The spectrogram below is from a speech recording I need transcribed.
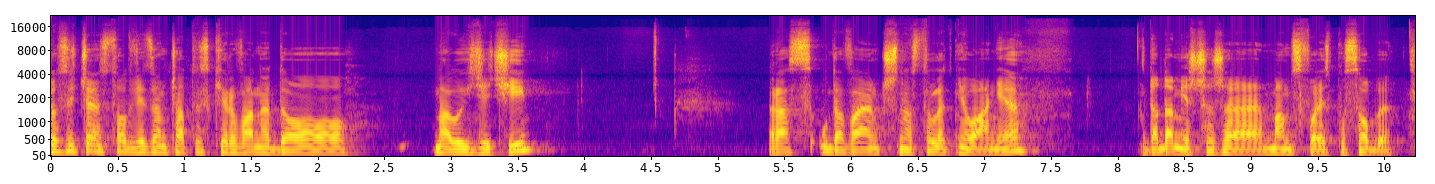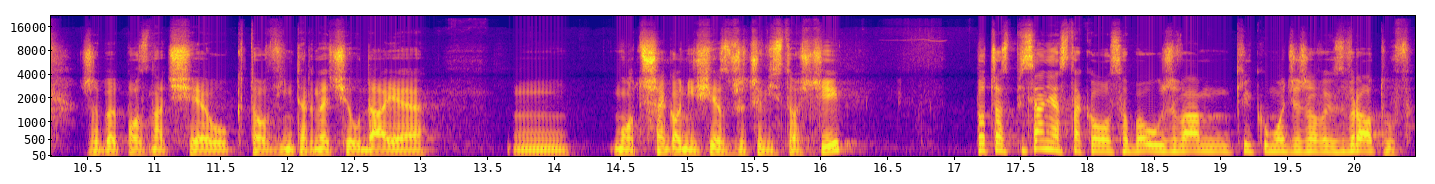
Dosyć często odwiedzam czaty skierowane do małych dzieci. Raz udawałem 13-letnią Anię. Dodam jeszcze, że mam swoje sposoby, żeby poznać się, kto w internecie udaje mm, młodszego niż jest w rzeczywistości. Podczas pisania z taką osobą używam kilku młodzieżowych zwrotów.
